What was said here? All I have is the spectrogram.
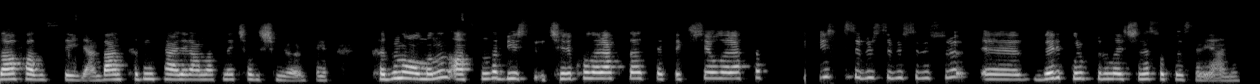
daha fazlası değil. Yani ben kadın hikayeleri anlatmaya çalışmıyorum. Hani kadın olmanın aslında bir sürü içerik olarak da setteki şey olarak da bir sürü bir sürü bir sürü bir sürü e, garip grup durumlar içine sokuyor seni yani.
